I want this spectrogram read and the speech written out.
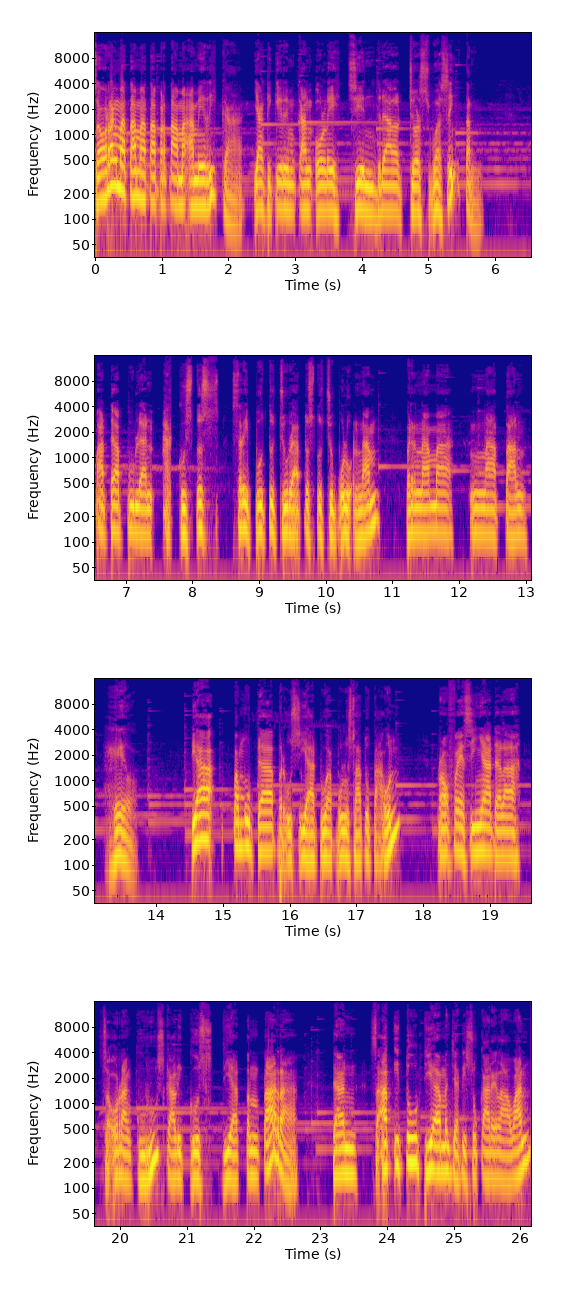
Seorang mata-mata pertama Amerika yang dikirimkan oleh Jenderal George Washington pada bulan Agustus 1776 bernama Nathan Hale. Dia pemuda berusia 21 tahun, profesinya adalah seorang guru sekaligus dia tentara dan saat itu dia menjadi sukarelawan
